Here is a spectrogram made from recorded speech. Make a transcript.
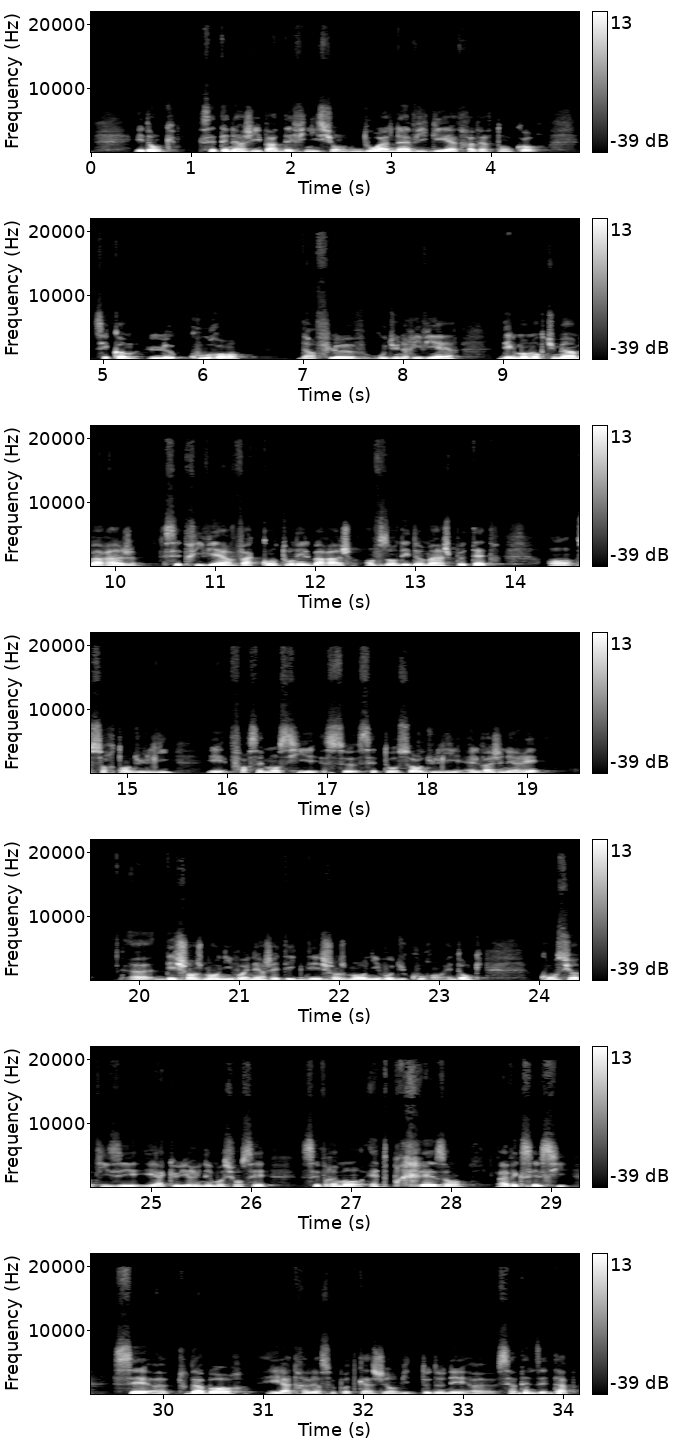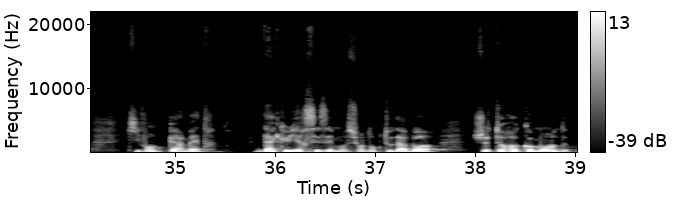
Et donc, cette énergie, par définition, doit naviguer à travers ton corps. C'est comme le courant d'un fleuve ou d'une rivière. Dès le moment que tu mets un barrage, cette rivière va contourner le barrage en faisant des dommages peut-être, en sortant du lit. Et forcément, si cette eau sort du lit, elle va générer euh, des changements au niveau énergétique, des changements au niveau du courant. Et donc, conscientiser et accueillir une émotion, c'est vraiment être présent avec celle-ci. C'est euh, tout d'abord, et à travers ce podcast, j'ai envie de te donner euh, certaines étapes qui vont te permettre d'accueillir ces émotions. Donc tout d'abord, je te recommande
